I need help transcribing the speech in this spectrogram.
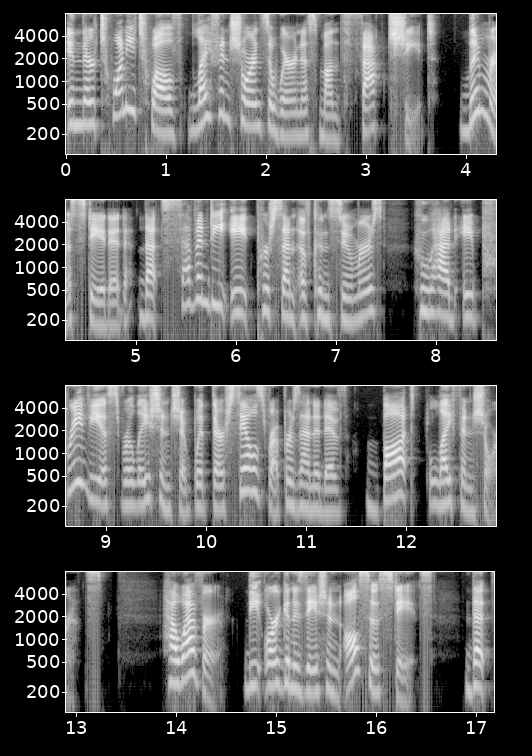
In their 2012 Life Insurance Awareness Month fact sheet, LIMRA stated that 78% of consumers who had a previous relationship with their sales representative bought life insurance. However, the organization also states that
